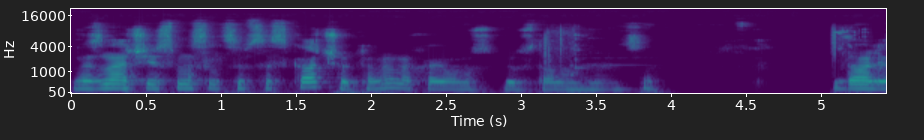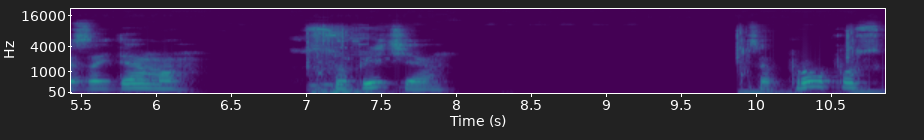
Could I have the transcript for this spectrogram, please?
Не знаю, чи є смисл це все скачувати, але нехай воно собі встановлюється. Далі зайдемо в собиття. Це пропуск.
